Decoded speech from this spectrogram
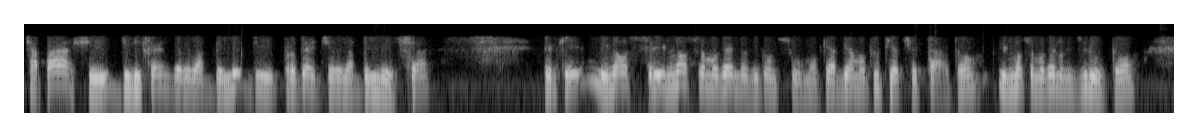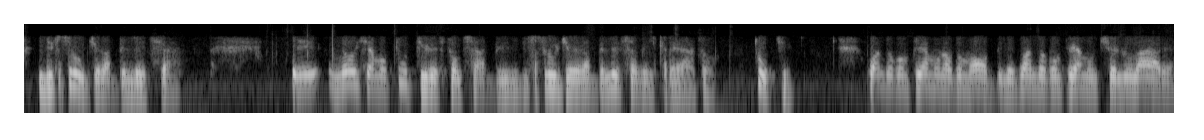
capaci di difendere la bellezza, di proteggere la bellezza, perché nostri, il nostro modello di consumo che abbiamo tutti accettato, il nostro modello di sviluppo, distrugge la bellezza e noi siamo tutti responsabili di distruggere la bellezza del creato, tutti. Quando compriamo un'automobile, quando compriamo un cellulare,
